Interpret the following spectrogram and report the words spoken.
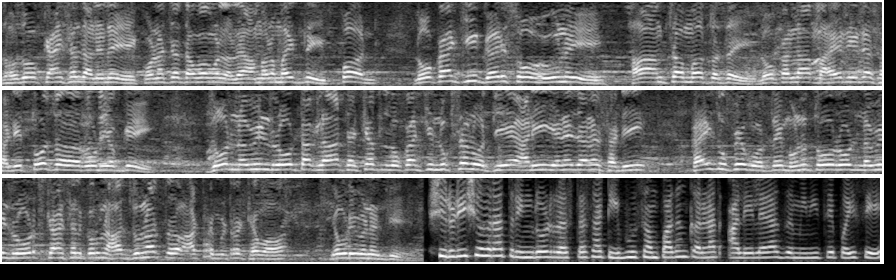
धोधो कॅन्सल झालेलं आहे. कोणाच्या दबावामुळे झालं आहे आम्हाला माहीत नाही. पण लोकांची गैरसोय होऊ नये हा आमचा महत्त्वाचा आहे. लोकांना बाहेर येण्यासाठी तोच रोड योग्य आहे. जो नवीन रोड टाकला त्याच्यात लोकांची नुकसान होती आणि येण्या जाण्यासाठी काहीच उपयोग होत नाही म्हणून तो रोड नवीन रोड कॅन्सल करून हा जुनाच अठरा मीटर ठेवावा एवढी विनंती आहे. शिर्डी शहरात रिंग रोड रस्त्यासाठी भूसंपादन करण्यात आलेल्या जमिनीचे पैसे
